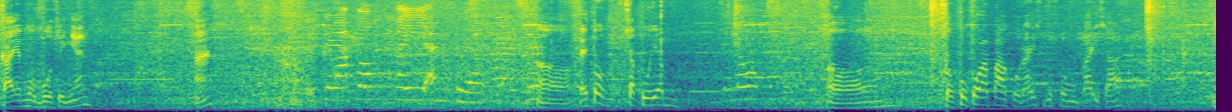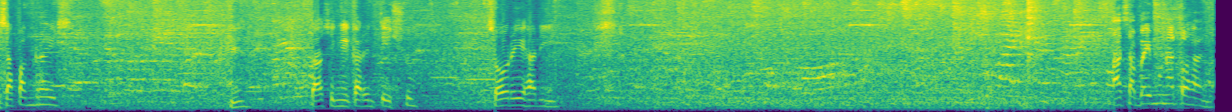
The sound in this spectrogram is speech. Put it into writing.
Kaya mo ubusin yan? Ha? Okay. Kaya po kay ano kuya. Oo. ito, sa kuya mo. Dalawa po. Oo. So, kukuha pa ako rice. Gusto mo pa isa? Isa pang rice. Eh? Tapos hingi ka rin tissue. Sorry, honey. Ah, sabay mo na to, Han.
